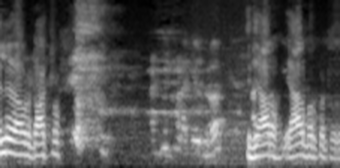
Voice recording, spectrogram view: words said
ಎಲ್ಲಿ ಅವರು ಡಾಕ್ಟ್ರು ಇದು ಯಾರು? ಯಾರು ಬರ್ಕೊಟ್ರು?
